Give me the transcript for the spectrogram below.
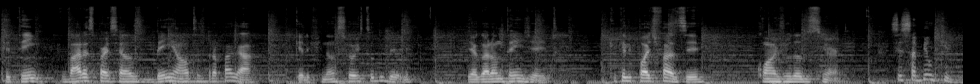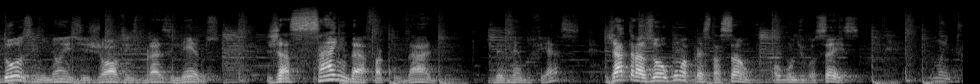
ele tem várias parcelas bem altas para pagar, porque ele financiou o estudo dele. E agora não tem jeito. O que, que ele pode fazer com a ajuda do senhor? Vocês sabiam que 12 milhões de jovens brasileiros já saem da faculdade devendo FIES? Já atrasou alguma prestação, algum de vocês? Muito.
